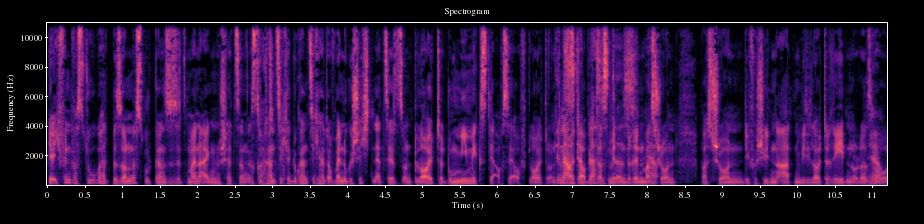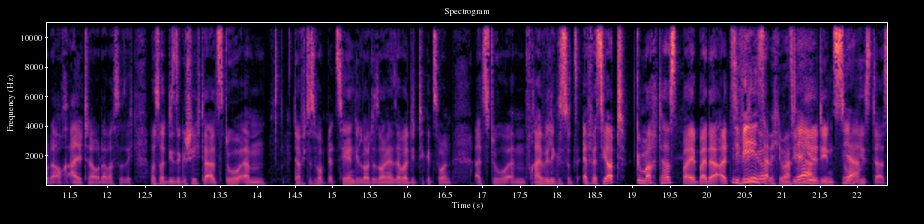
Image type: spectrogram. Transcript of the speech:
Ja, ich finde, was du halt besonders gut kannst, ist jetzt meine eigene Schätzung, ist, du Gott. kannst dich, du kannst dich halt auch, wenn du Geschichten erzählst und Leute, du mimikst ja auch sehr oft Leute und Genau, das ist, glaub, glaube ich, das das, mittendrin, was ja. schon, was schon die verschiedenen Arten, wie die Leute reden oder so Ja. oder auch Alter oder was weiß ich. Was war diese Geschichte, als du, ähm, darf ich das überhaupt erzählen? Die Leute sollen ja selber die Tickets holen, als du ähm, freiwilliges FSJ gemacht hast bei bei der alten Zivildienst habe ich gemacht, ja. Zivildienst, so Ja. hieß das.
